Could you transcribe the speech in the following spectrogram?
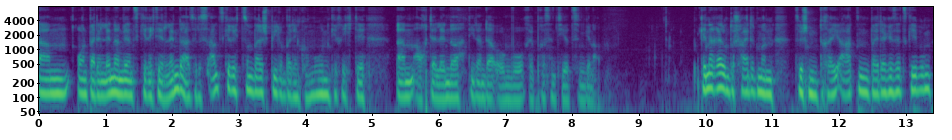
Ähm, und bei den Ländern wären es Gerichte der Länder, also das Amtsgericht zum Beispiel, und bei den Kommunen Gerichte ähm, auch der Länder, die dann da irgendwo repräsentiert sind, genau. Generell unterscheidet man zwischen drei Arten bei der Gesetzgebung.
